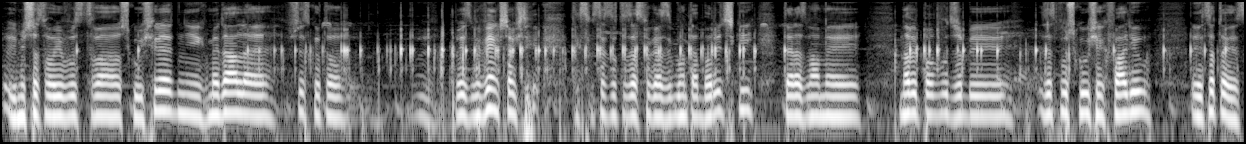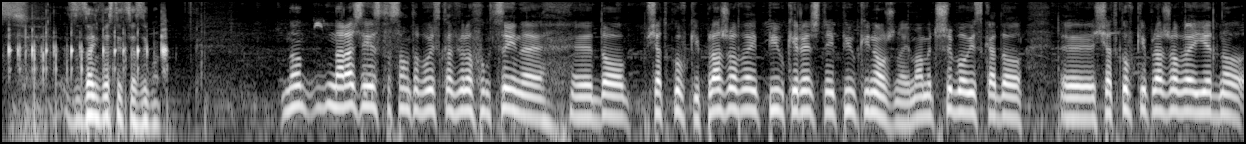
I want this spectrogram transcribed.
mistrzostwo województwa szkół średnich, medale, wszystko to powiedzmy większość tych sukcesów to zasługa Zygmunta Boryczki. Teraz mamy nowy powód, żeby zespół szkół się chwalił. Y, Co to jest za inwestycja Zygmunt? No, na razie jest to, są to boiska wielofunkcyjne e, do siatkówki plażowej, piłki ręcznej, piłki nożnej. Mamy trzy boiska do e, siatkówki plażowej, jedno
